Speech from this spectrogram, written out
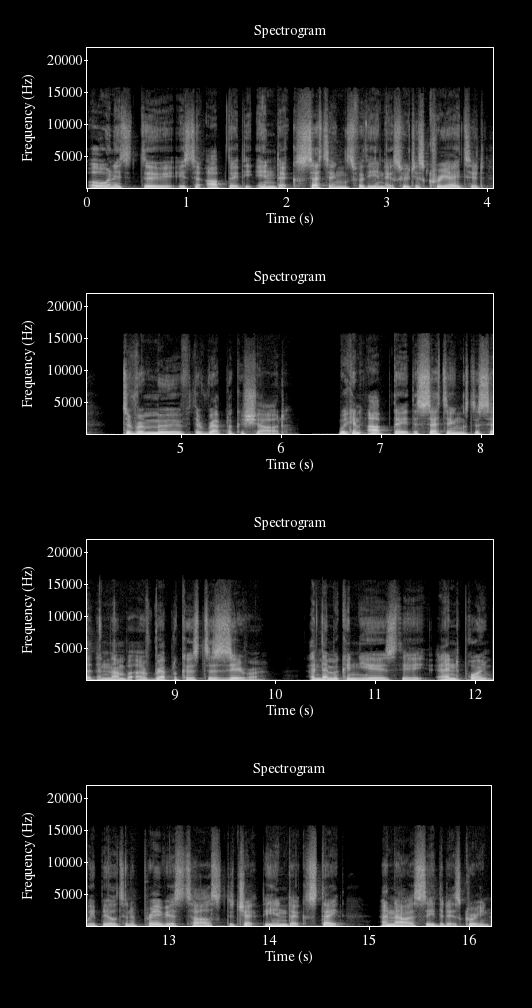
all we need to do is to update the index settings for the index we just created to remove the replica shard. We can update the settings to set the number of replicas to zero. And then we can use the endpoint we built in a previous task to check the index state, and now I see that it's green.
